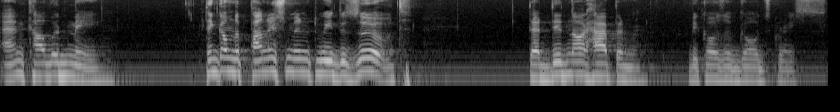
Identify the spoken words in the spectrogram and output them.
and covered me. Think of the punishment we deserved that did not happen because of God's grace.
